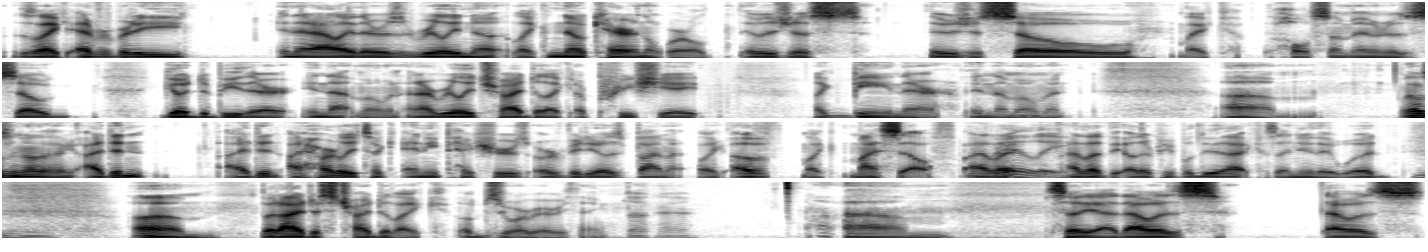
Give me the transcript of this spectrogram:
it was like everybody in that alley there was really no like no care in the world it was just it was just so like wholesome and it was so good to be there in that moment and I really tried to like appreciate like being there in the moment um that was another thing I didn't I didn't I hardly took any pictures or videos by my like of like myself I Really? let I let the other people do that because I knew they would Mhm. um but I just tried to like absorb everything Okay. um, so yeah, that was that was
